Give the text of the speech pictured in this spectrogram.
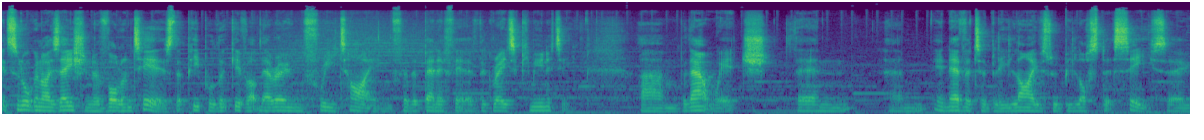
It's an organisation of volunteers, that people that give up their own free time for the benefit of the greater community, um, without which then um, inevitably lives would be lost at sea. So,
